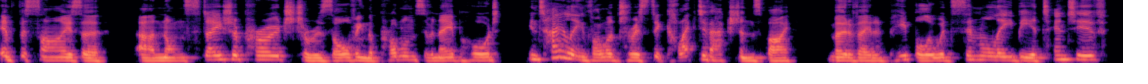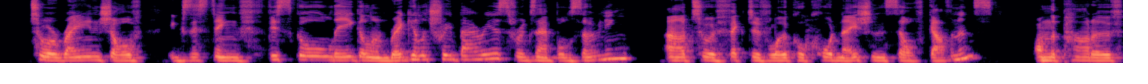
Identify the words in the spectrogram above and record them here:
emphasize a, a non state approach to resolving the problems of a neighborhood entailing voluntaristic collective actions by motivated people. It would similarly be attentive to a range of existing fiscal, legal, and regulatory barriers, for example, zoning, uh, to effective local coordination and self governance on the part of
